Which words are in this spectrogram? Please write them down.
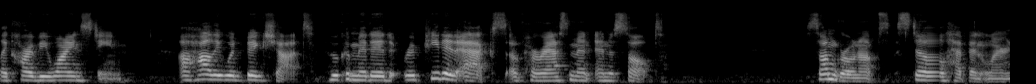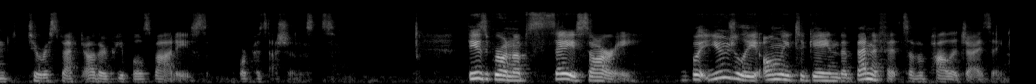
like Harvey Weinstein, a Hollywood big shot who committed repeated acts of harassment and assault. Some grown-ups still haven't learned to respect other people's bodies or possessions. These grown-ups say sorry, but usually only to gain the benefits of apologizing,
